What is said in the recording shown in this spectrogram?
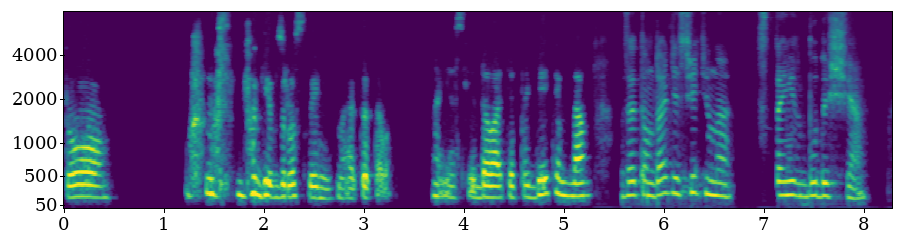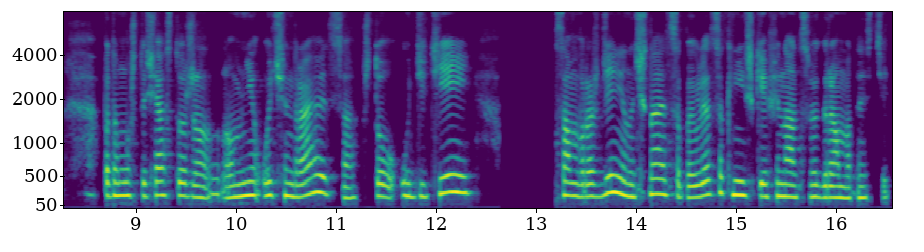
то многие взрослые не знают этого. А если давать это детям, да. За этим, да, действительно стоит будущее. Потому что сейчас тоже а, мне очень нравится, что у детей с самого рождения начинаются появляться книжки о финансовой грамотности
